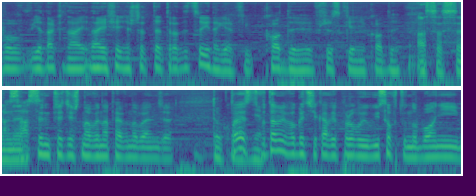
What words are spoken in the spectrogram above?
bo jednak na, na jesień jeszcze te tradycyjne gierki, kody, wszystkie nie kody, Asasyny. Assassin przecież nowy na pewno będzie. dokładnie. To jest, to mnie w ogóle ciekawie próbuje Ubisoftu, no bo oni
